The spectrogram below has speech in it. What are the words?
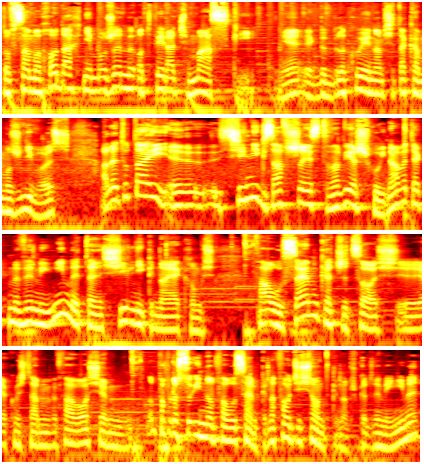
to w samochodach nie możemy otwierać maski, nie? Jakby blokuje nam się taka możliwość, ale tutaj y, silnik zawsze jest na wierzchu i nawet jak my wymienimy ten silnik na jakąś V8 czy coś, y, jakąś tam V8, no po prostu inną V8, na V10 na przykład wymienimy,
